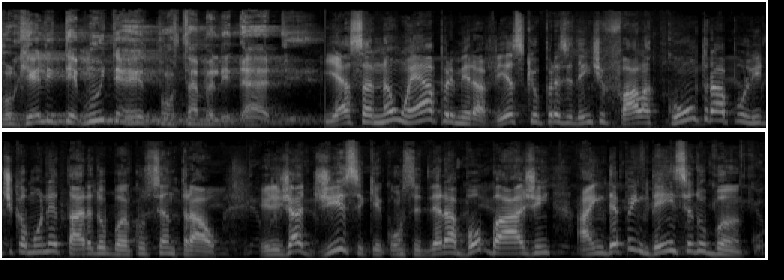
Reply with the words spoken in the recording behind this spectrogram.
Porque ele tem muita responsabilidade. E essa não é a primeira vez que o presidente fala contra a política monetária do Banco Central. Ele já disse que considera bobagem a independência do banco,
